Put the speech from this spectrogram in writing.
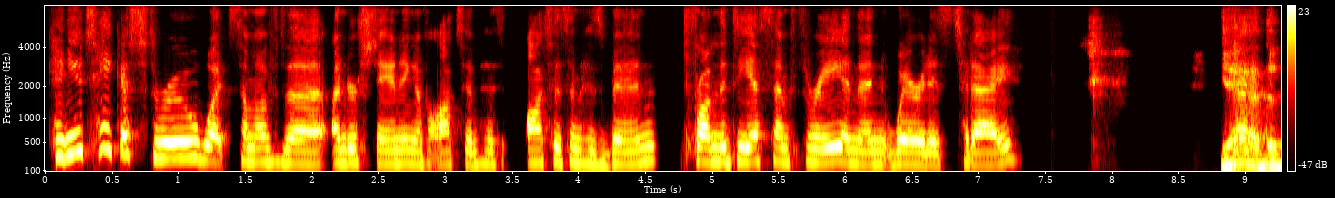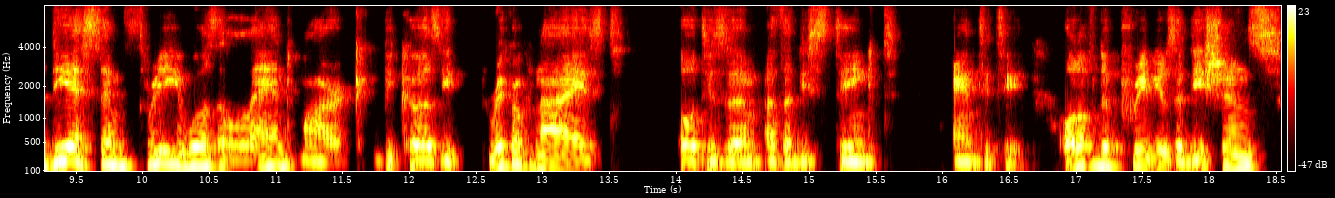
Can you take us through what some of the understanding of autism has, autism has been from the DSM 3 and then where it is today? Yeah, the DSM 3 was a landmark because it recognized autism as a distinct entity. All of the previous editions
